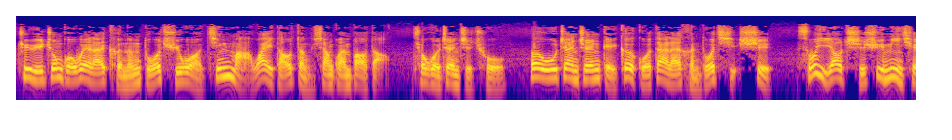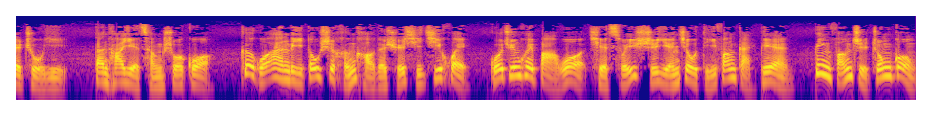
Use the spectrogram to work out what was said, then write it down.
至于中国未来可能夺取我金马外岛等相关报道，邱国正指出，俄乌战争给各国带来很多启示。所以要持续密切注意，但他也曾说过，各国案例都是很好的学习机会，国军会把握且随时研究敌方改变，并防止中共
